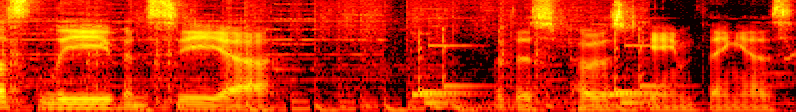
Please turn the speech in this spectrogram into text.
Let's leave and see uh, what this post-game thing is.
